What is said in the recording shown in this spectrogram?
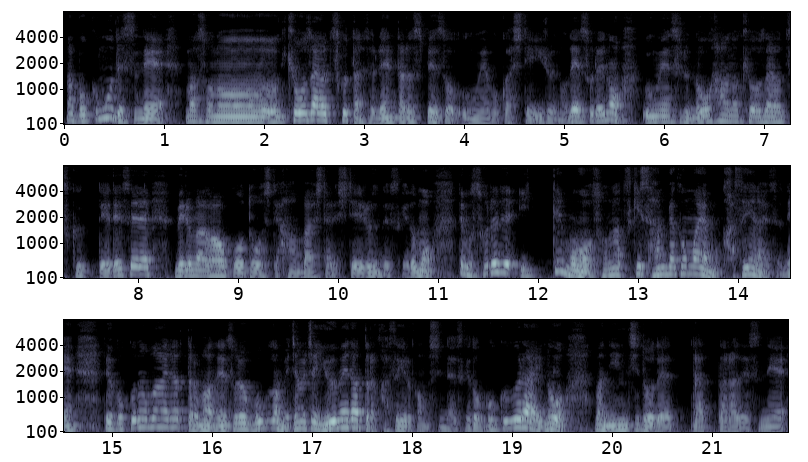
まあ、僕もですね、まあ、その、教材を作ったんですよ。レンタルスペースを運営僕はしているので、それの運営するノウハウの教材を作って、で、それでメルマガをこう通して販売したりしているんですけども、でもそれで言っても、そんな月300万円も稼げないですよね。で、僕の場合だったら、まあね、それを僕がめちゃめちゃ有名だったら稼げるかもしれないですけど、僕ぐらいの、まあ、認知度で、だったらですね、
